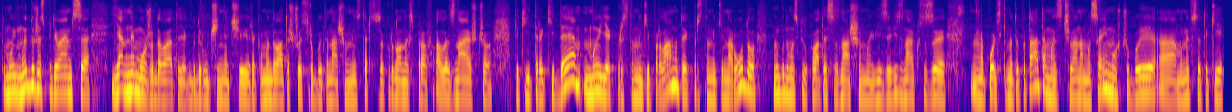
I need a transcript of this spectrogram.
Тому ми дуже сподіваємося. Я не можу давати якби доручення чи рекомендувати щось робити нашому міністерству закордонних справ, але знаю, що такий трек іде. Ми, як представники парламенту, як представники народу, ми будемо спілкуватися з нашими візаві, з польськими депутатами, з членами Сейму, щоб вони все таки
